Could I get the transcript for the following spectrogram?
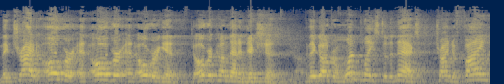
they've tried over and over and over again to overcome that addiction. And they've gone from one place to the next, trying to find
